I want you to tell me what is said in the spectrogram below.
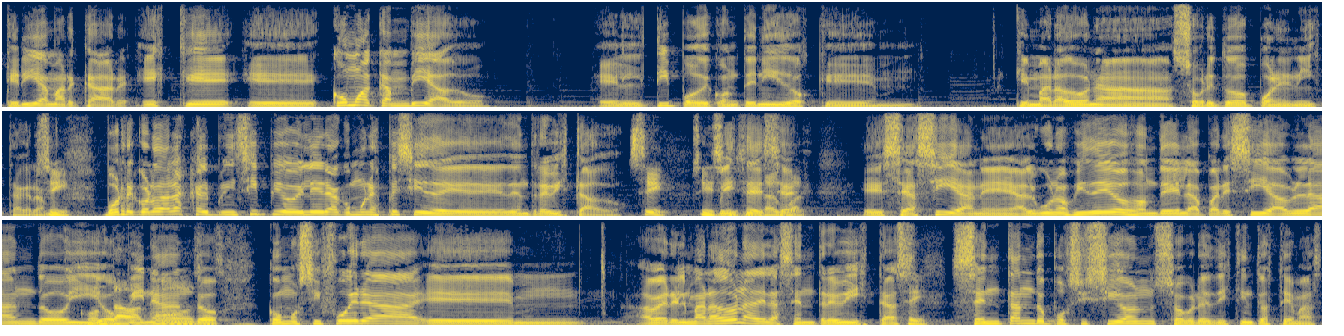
quería marcar es que cómo ha cambiado el tipo de contenidos que que Maradona sobre todo pone en Instagram. Vos recordarás que al principio él era como una especie de, entrevistado. Sí, sí, sí. se, eh, se, hacían eh, algunos videos donde él aparecía hablando y opinando, como si fuera... Eh, a ver, el Maradona de las entrevistas, sentando posición sobre distintos temas.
